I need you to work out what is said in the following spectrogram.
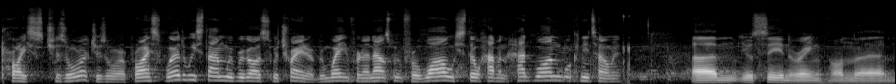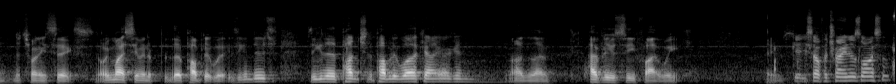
Price Chisora, Chisora Price. Where do we stand with regards to a trainer? I've been waiting for an announcement for a while. We still haven't had one. What can you tell me? Um, you'll see in the ring on um, the 26th, or you might see him in the, the public. Is he going to do? Is he going to punch the public workout? You reckon? I don't know. Hopefully, you'll see fight week. Get yourself a trainer's license.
